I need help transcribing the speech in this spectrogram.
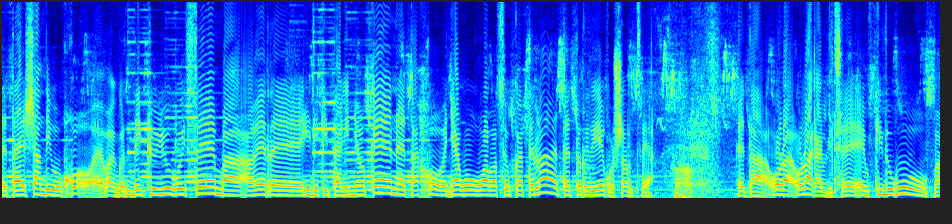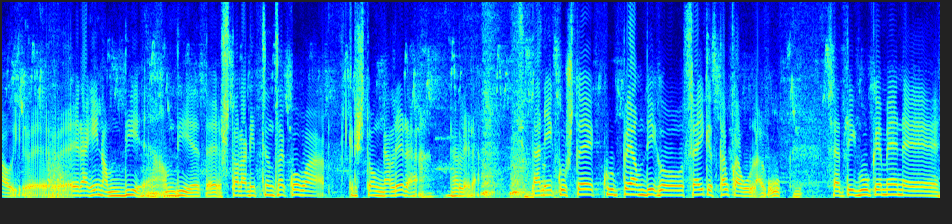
eta esan digu, jo, e, ba, deitu ju goizen, ba, a ber, e, irikita ginoken, eta jo, jagogoa bat zeukatela, eta etorri diego. Aha. Eta hola, hola gabiltze, euki dugu, ba, oi, e, eragin handie, handie, eta estalaritzentzako, ba, kriston galera, galera. Eta nik uste kulpe handiko zaik ez daukagula guk. Zatik guk hemen, e,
